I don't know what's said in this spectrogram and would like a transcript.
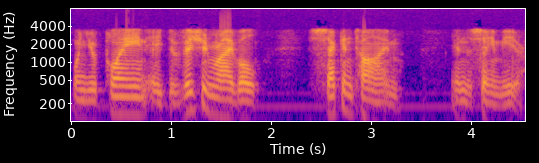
when you're playing a division rival second time in the same year.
